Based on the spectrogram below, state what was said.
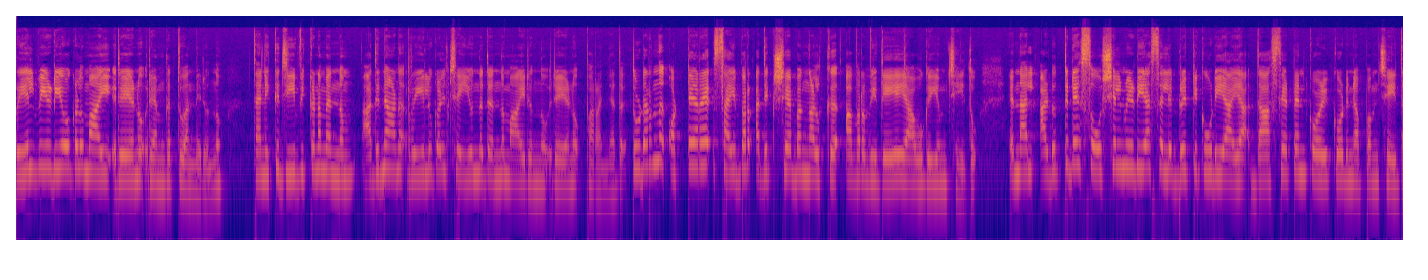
റീൽ വീഡിയോകളുമായി രേണു രംഗത്ത് വന്നിരുന്നു. തനിക്ക് ജീവിക്കണമെന്നും അതിനാണ് റീലുകൾ ചെയ്യുന്നതെന്നുമായിരുന്നു രേണു പറഞ്ഞത്. തുടർന്ന് ഒട്ടേറെ സൈബർ അധിക്ഷേപങ്ങൾക്ക് അവർ വിധേയയാവുകയും ചെയ്തു. എന്നാൽ അടുത്തിടെ സോഷ്യൽ മീഡിയ സെലിബ്രിറ്റി കൂടിയായ ദാസേട്ടൻ കോഴിക്കോടിനൊപ്പം ചെയ്ത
